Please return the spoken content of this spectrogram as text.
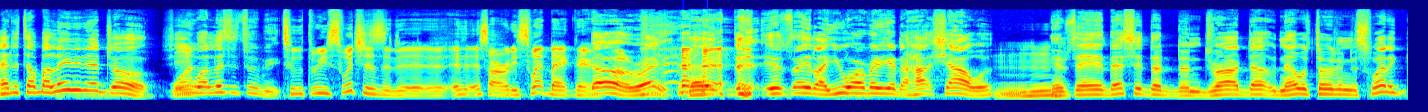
had to tell my lady that job. She One- want to listen to me. Two, three switches, and it, it, it's already sweat back there. No, right. Like, you know what I'm saying? Like you already in the hot shower. hmm You know what I'm saying? That shit done, done dried up. Now it's turning to sweating.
